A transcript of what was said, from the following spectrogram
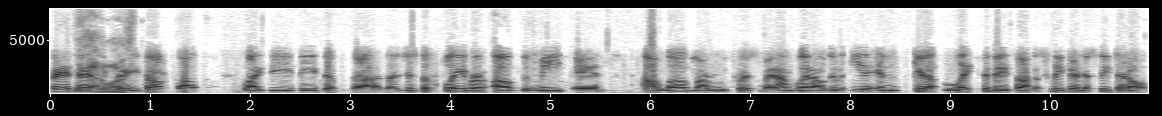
Fantastic, yeah, it man. You talk about like the the the, uh, the just the flavor of the meat, and I love my Ruth Chris, man. I'm glad I was able to eat it and get up late today so I could sleep in and sleep that off.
